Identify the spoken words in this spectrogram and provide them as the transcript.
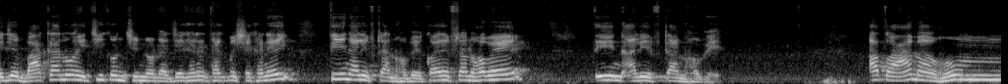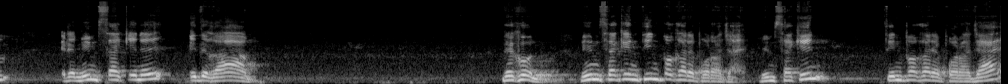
এই যে বাঁকানো এই চিকন চিহ্নটা যেখানে থাকবে সেখানেই তিন আলিফ টান হবে। কয় আলিফ টান হবে? তিন আলিফ টান হবে। আত আমা হুম এটা মিমসাকিনে ঈদগাম দেখুন মিম সাকিন তিন প্রকারে পড়া যায়। মিম সাকিন তিন প্রকারে পড়া যায়।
